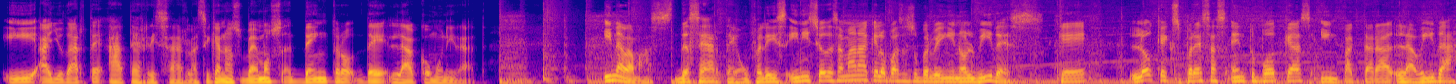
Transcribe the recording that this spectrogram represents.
y ayudarte a aterrizarla. Así que nos vemos dentro de la comunidad. Y nada más, desearte un feliz inicio de semana, que lo pases súper bien y no olvides que lo que expresas en tu podcast impactará la vida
